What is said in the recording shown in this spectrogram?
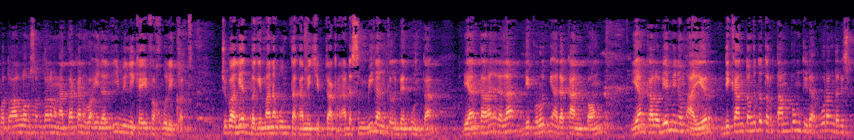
waktu Allah SWT mengatakan wa ilal ibili kaifa khuliqat. Coba lihat bagaimana unta kami ciptakan. Ada sembilan kelebihan unta. Di antaranya adalah di perutnya ada kantong yang kalau dia minum air di kantong itu tertampung tidak kurang dari 10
